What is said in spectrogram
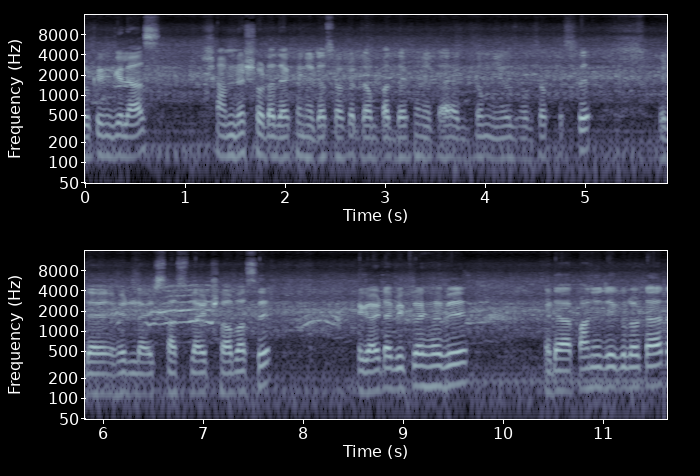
লুকিং গ্লাস সামনের শোটা দেখেন, এটা সকেট ডাম্পার দেখেন, এটা একদম নিউ ঝকঝক করছে, এটা হেডলাইট সার্চ লাইট সব আছে। এই গাড়িটা বিক্রয় হবে এটা পানি রেগুলেটর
